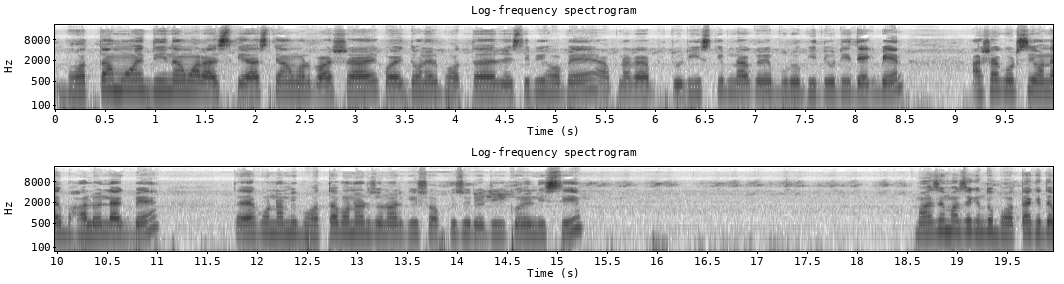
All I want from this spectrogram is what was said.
ভর্তাময় দিন আমার আজকে। আজকে আমার বাসায় কয়েক ধরনের ভর্তার রেসিপি হবে। আপনারা ভিডিওটি স্কিপ না করে পুরো ভিডিওটি দেখবেন। আশা করছি অনেক ভালো লাগবে। তো এখন আমি ভর্তা বানানোর জন্য আর কি সব কিছু রেডি করে নিচ্ছি মাঝে মাঝে কিন্তু ভর্তা খেতে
